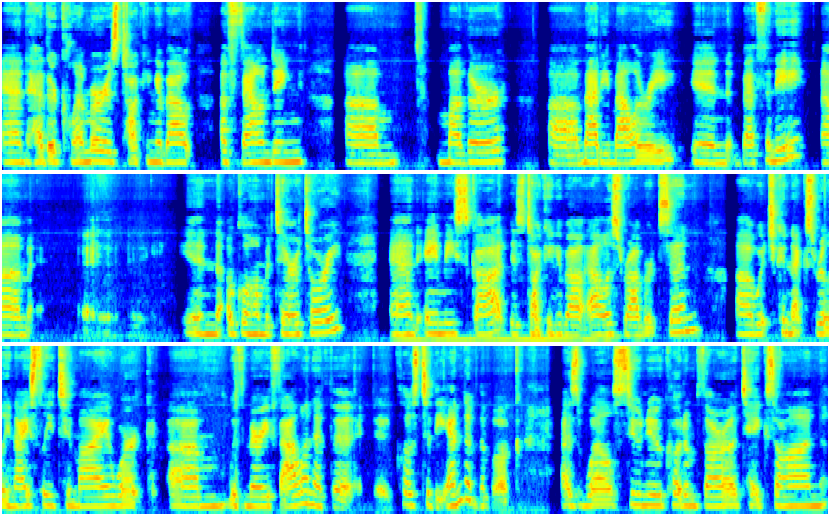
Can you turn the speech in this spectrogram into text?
And Heather Klemmer is talking about a founding um, mother uh, Mattie Mallory in Bethany um, in Oklahoma Territory. And Amy Scott is talking about Alice Robertson, uh, which connects really nicely to my work um, with Mary Fallin at the close to the end of the book. As well, Sunu Kodumthara takes on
